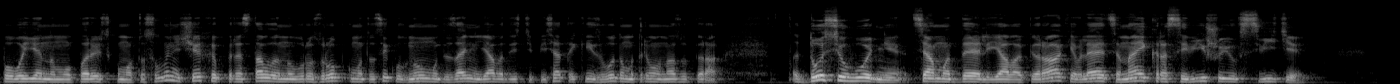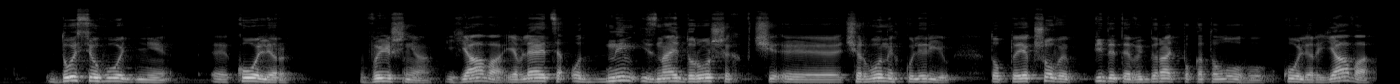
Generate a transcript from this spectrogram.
повоєнному паризькому автосалоні чехи представили нову розробку мотоциклу в новому дизайні Ява 250, який згодом отримав назву Пірак. До сьогодні ця модель Ява Пірак є найкрасивішою в світі. До сьогодні е, колір вишня Ява є одним із найдорожчих е, червоних кольорів. Тобто, якщо ви підете вибирати по каталогу колір Ява,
